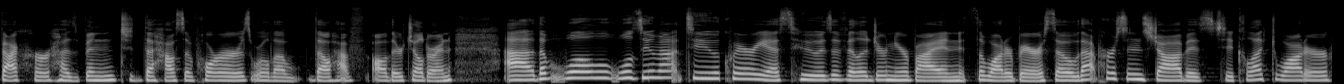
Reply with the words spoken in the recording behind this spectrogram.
back her husband to the house of horrors where they'll, they'll have all their children. Uh, the, we'll, we'll zoom out to Aquarius, who is a villager nearby, and it's the water bearer. So that person's job is to collect water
